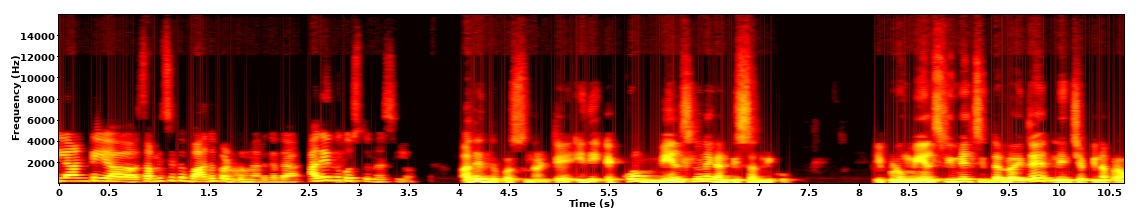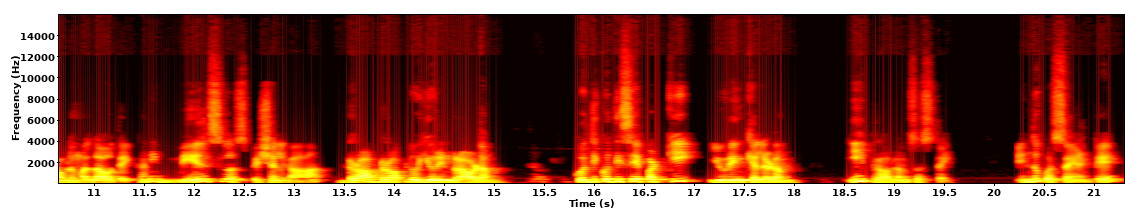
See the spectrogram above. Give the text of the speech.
ఇలాంటి సమస్యతో బాధపడుతున్నారు కదా. అది ఎందుకు వస్తుంది అసలు? అది ఎందుకు వస్తుందంటే ఇది ఎక్కువ మేల్స్లోనే కనిపిస్తుంది మీకు. ఇప్పుడు మేల్స్ ఫీమేల్స్ ఇద్దరిలో అయితే నేను చెప్పిన ప్రాబ్లం వల్ల అవుతాయి. కానీ మేల్స్లో స్పెషల్గా డ్రాప్ డ్రాప్లో యూరిన్ రావడం కొద్ది కొద్దిసేపటికి యూరిన్కి వెళ్ళడం ఈ ప్రాబ్లమ్స్ వస్తాయి. ఎందుకు వస్తాయంటే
